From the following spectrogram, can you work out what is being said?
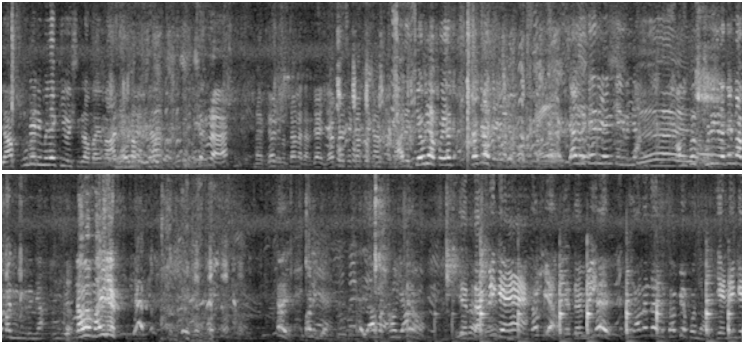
என் புண்டடி மிளக்கி வச்சுக்கிறான் பையன் இருடா, நான் கேட்டுக்கிட்டு தானே. டேய், என் பேச்சை கேட்டு கேட்க அது செவிலியா பையன் எங்க கேக்குறீங்க அவங்க குடிக்கிறத என்ன பண்ணிக்கிறீங்க அவன் மயிலே? என் தம்பிங்க. தம்பியா? என் தம்பி. தம்பியை கொன்னான். என்னங்க?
